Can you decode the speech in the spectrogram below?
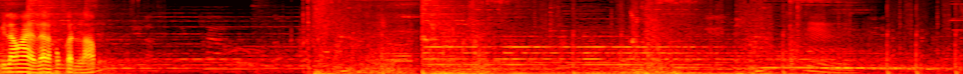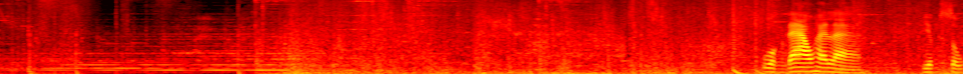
Uy lao hai ra là không cần lắm. Hmm. Cuồng đao hay là kiếm súng?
